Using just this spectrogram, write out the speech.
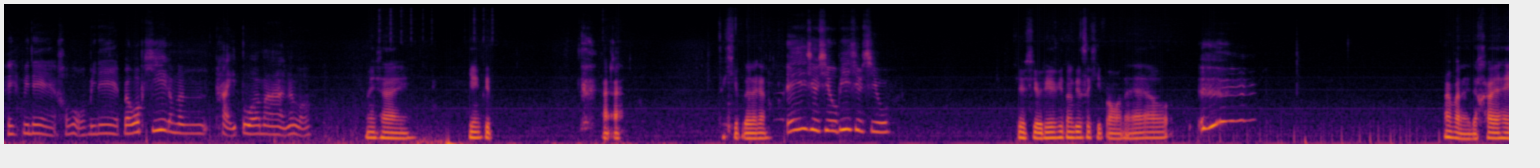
เฮ้ยไม่แน่เขาบอกว่าไม่แน่แปลว่าพี่กำลังไถตัวมาอย่างนั้นเหรอๆไม่ใช่เพียงติดอะอะจะคลิปเลยแล้วกัน เอ้ยชิวๆพี่ชิวชิวๆที่พี่ต้องดิสคริปต์ออกแล้ว ไม่เป็นไรเดี๋ยวค่อยให้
